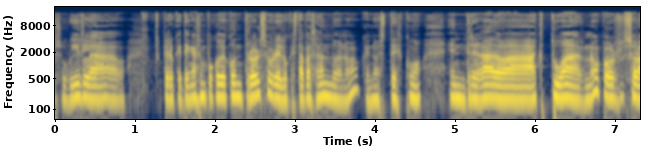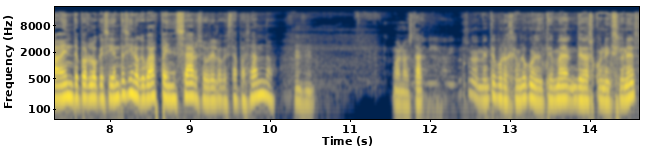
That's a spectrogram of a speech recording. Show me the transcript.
subirla, pero que tengas un poco de control sobre lo que está pasando, ¿no? Que no estés como entregado a actuar, ¿no? Por, solamente por lo que sientes, sino que puedas pensar sobre lo que está pasando. Bueno, está... Personalmente, por ejemplo, con el tema de las conexiones,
